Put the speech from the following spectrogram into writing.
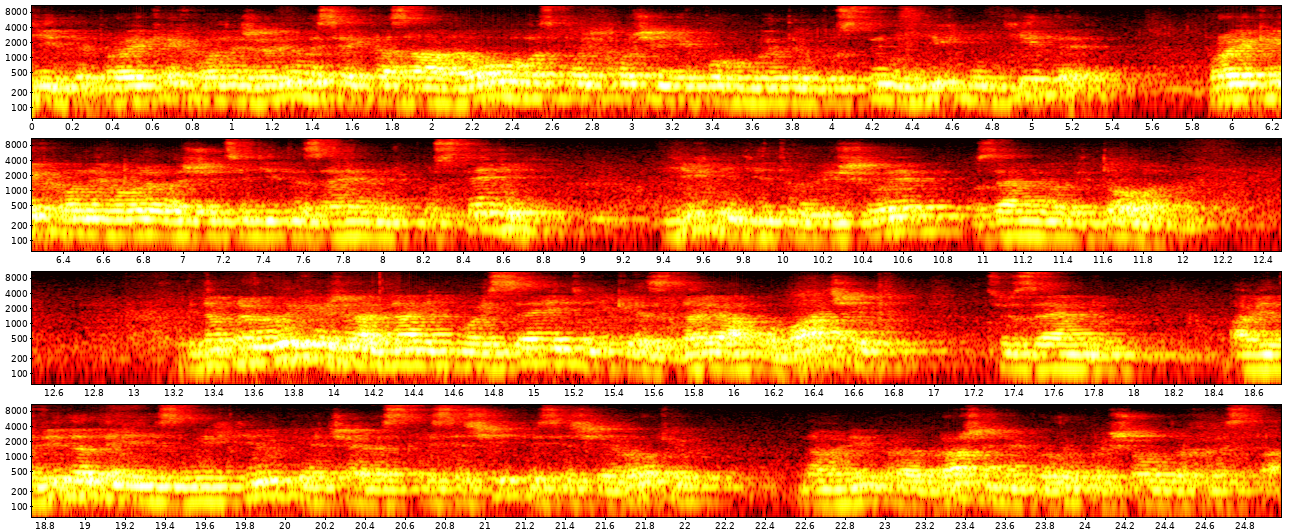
діти, про яких вони жалілися і казали, о, Господь хоче їх погубити в пустині, їхні діти, про яких вони говорили, що ці діти загинуть в пустині, їхні діти увійшли в землю обітовану. І на превеликий жаль, навіть Мойсей тільки здаля побачив цю землю, а відвідати її зміг тільки через тисячі тисячі років на горі преображення, коли прийшов до Христа.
